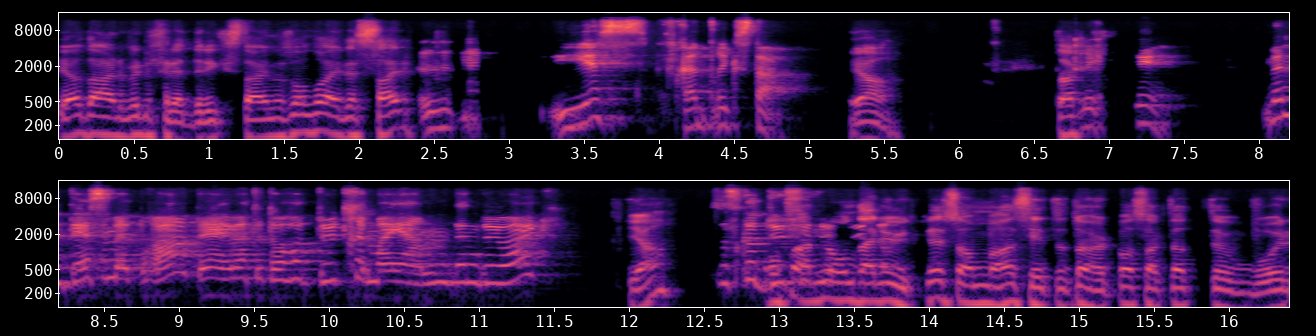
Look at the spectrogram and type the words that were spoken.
Ja, da er det vel Fredrikstad eller noe sånt? Eller Sarp? Yes, Fredrikstad. Ja. Takk. Riktig. Men det som er bra, det er jo at da har du trimma hjernen din, du òg. Ja. Så skal du Og så er det noen der ute som har sittet og hørt på og sagt at hvor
